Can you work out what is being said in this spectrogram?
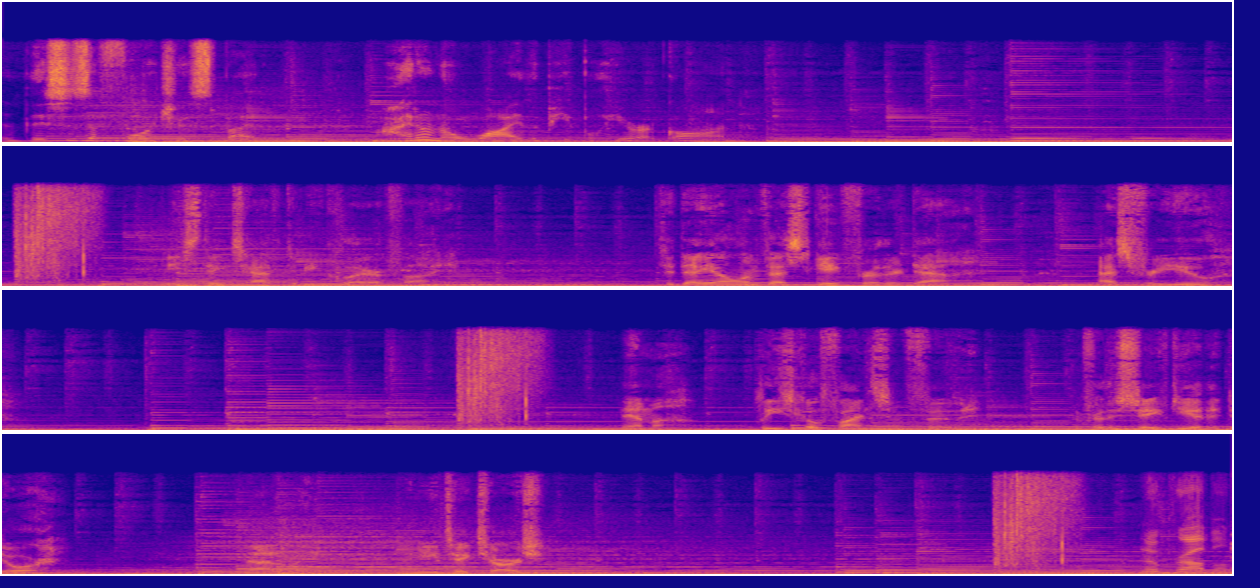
This is a fortress, but I don't know why the people here are gone. These things have to be clarified. Today I'll investigate further down. As for you... Emma, please go find some food. And for the safety of the door... Natalie, can you take charge? No problem.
